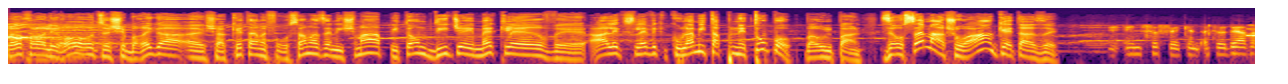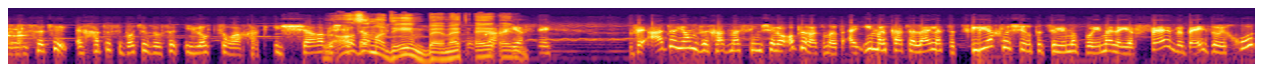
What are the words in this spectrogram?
לא יכולה לראות זה שברגע אה, שהקטע המפורסם הזה נשמע, פתאום די.ג'יי מקלר ואלכס לוי, כולם התאפנטו פה באולפן. זה עושה משהו, אה, הקטע הזה? אין ספק, אתה יודע, אבל אני חושבת שאחת הסיבות שזה עושה, היא לא צורחת, היא שרה בשקטה. לא, זה מדהים, באמת. כל כך יפה. ועד היום זה אחד מהשיאים של האופרה, זאת אומרת, האם מלכת הלילה תצליח לשיר את הצלילים הגבוהים האלה יפה ובאיזו איכות,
